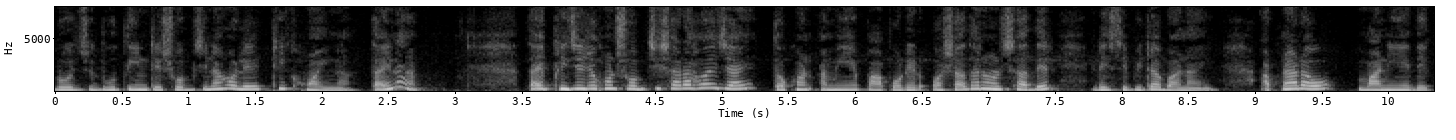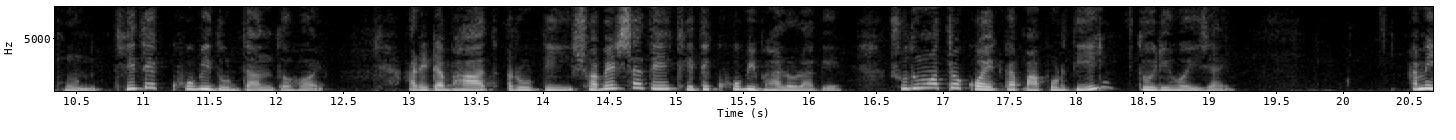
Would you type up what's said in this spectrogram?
রোজ দু তিনটে সবজি না হলে ঠিক হয় না, তাই না? তাই ফ্রিজে যখন সবজি সারা হয়ে যায়, তখন আমি এ পাঁপড়ের অসাধারণ স্বাদের রেসিপিটা বানাই। আপনারাও বানিয়ে দেখুন, খেতে খুবই দুর্দান্ত হয়। আর এটা ভাত, রুটি সবের সাথে খেতে খুবই ভালো লাগে। শুধুমাত্র কয়েকটা পাঁপড় দিয়েই তৈরি হয়ে যায়। আমি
